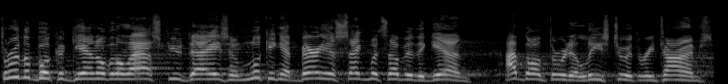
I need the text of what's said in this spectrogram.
through the book again over the last few days and looking at various segments of it again. I've gone through it at least two or three times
